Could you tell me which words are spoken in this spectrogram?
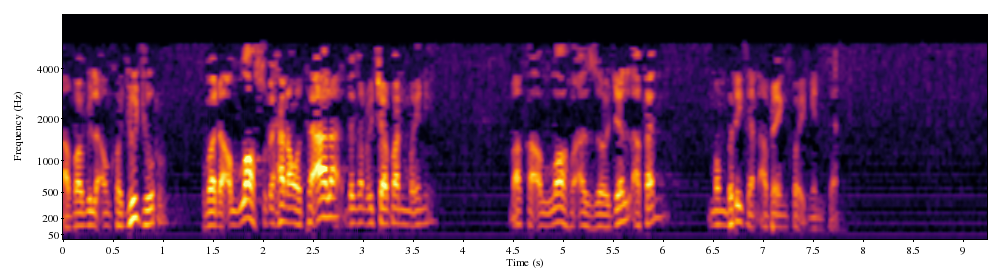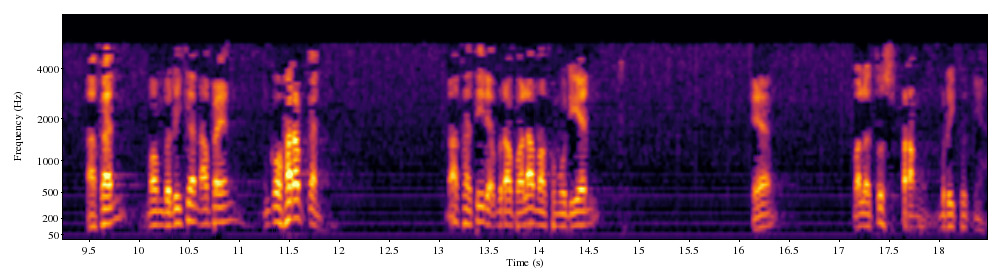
Apabila engkau jujur kepada Allah Subhanahu wa taala dengan ucapanmu ini, maka Allah Azza wa Jalla akan memberikan apa yang kau inginkan. Akan memberikan apa yang engkau harapkan. Maka tidak berapa lama kemudian ya meletus perang berikutnya.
